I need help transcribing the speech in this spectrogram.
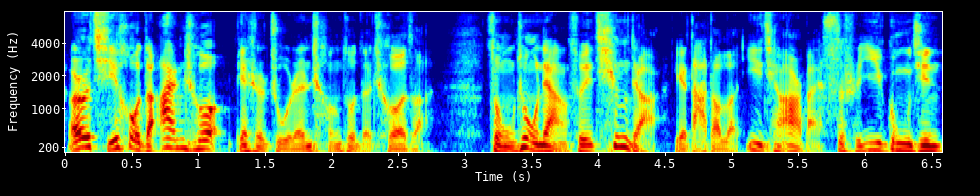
而其后的安车便是主人乘坐的车子，总重量虽轻点也达到了一千二百四十一公斤，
